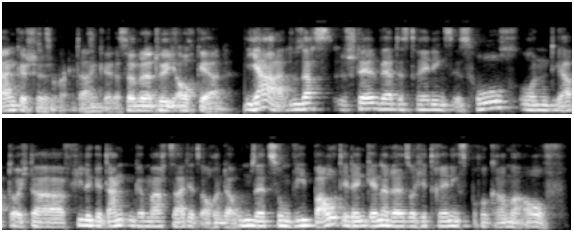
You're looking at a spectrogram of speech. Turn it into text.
Dankeschön. Danke. Das hören wir natürlich auch gerne. Ja, du sagst, Stellenwert des Trainings ist hoch und ihr habt euch da viele Gedanken gemacht, seid jetzt auch in der Umsetzung. Wie baut ihr denn generell solche Trainingsprogramme auf?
